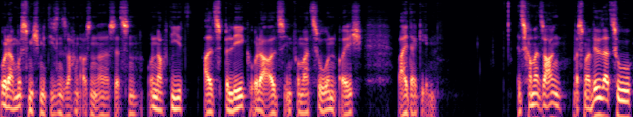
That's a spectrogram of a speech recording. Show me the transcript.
oder muss mich mit diesen Sachen auseinandersetzen und auch die als Beleg oder als Information euch weitergeben. Jetzt kann man sagen, was man will dazu,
